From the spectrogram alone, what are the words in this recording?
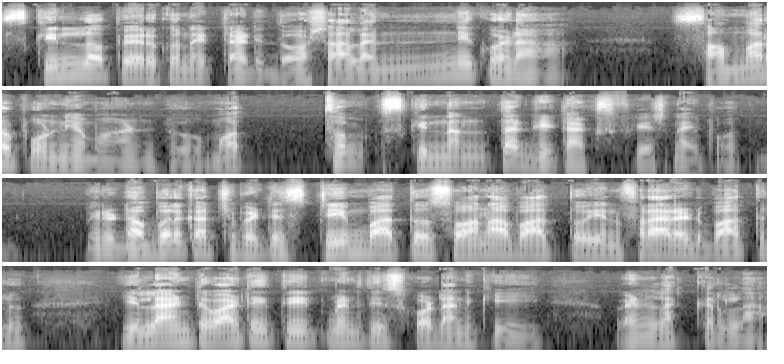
స్కిన్లో పేరుకున్న ఇట్లాంటి దోషాలన్నీ కూడా సమ్మర్ పుణ్యమా అంటూ మొత్తం స్కిన్ అంతా డీటాక్సిఫికేషన్ అయిపోతుంది. మీరు డబ్బులు ఖర్చు పెట్టి steam bath sauna bath infrared బాత్లు ఇలాంటి వాటికి ట్రీట్మెంట్ తీసుకోవడానికి వెళ్ళక్కర్లా.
